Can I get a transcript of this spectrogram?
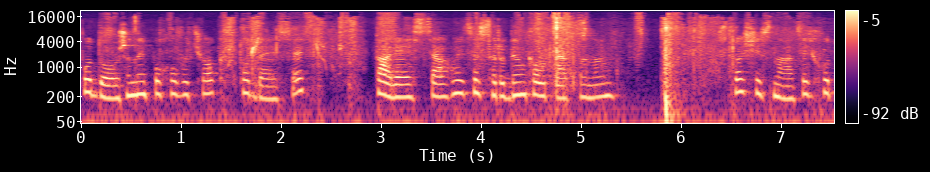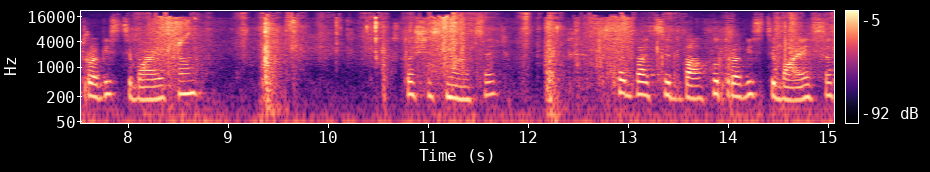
Подовжений пуховичок 110. Талія стягується, серединка утеплена. 116. Хутро відстібається. 116. 122. Хутро відстібається,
